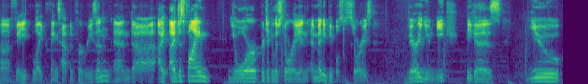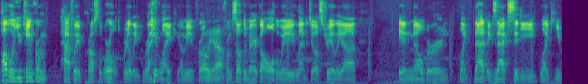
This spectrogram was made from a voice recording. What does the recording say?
uh, fate, like things happen for a reason. And uh, I, I just find your particular story and, and many people's stories very unique because you, Pablo, you came from halfway across the world, really, right? Like, I mean, from, Oh, yeah. from South America all the way landed to Australia in Melbourne, like that exact city, like you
